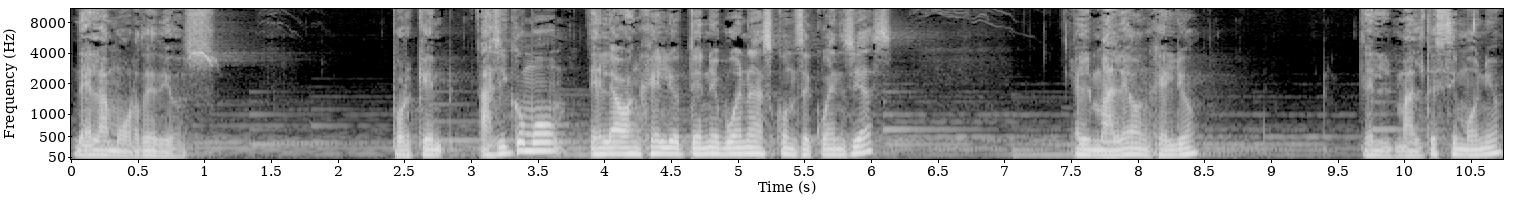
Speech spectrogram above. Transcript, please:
del amor de Dios. Porque así como el Evangelio tiene buenas consecuencias, el mal Evangelio, el mal testimonio,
